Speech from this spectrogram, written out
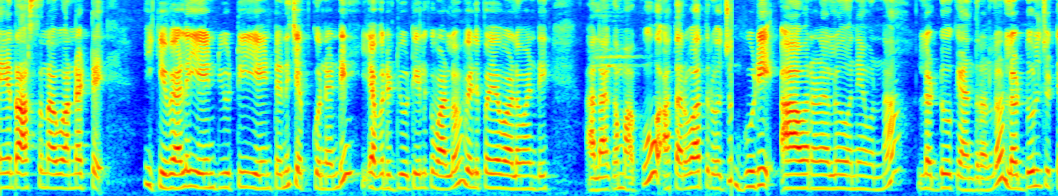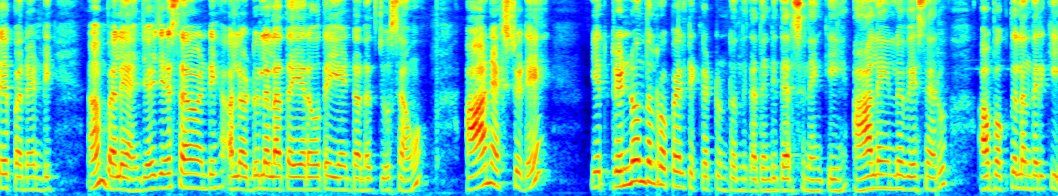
ఏం రాస్తున్నావు అన్నట్టే. మీకు ఈవేళ ఏం డ్యూటీ ఏంటని చెప్పుకునండి. ఎవరి డ్యూటీలకు వాళ్ళం వెళ్ళిపోయే వాళ్ళం అండి. అలాగా మాకు ఆ తర్వాత రోజు గుడి ఆవరణలోనే ఉన్న లడ్డూ కేంద్రంలో లడ్డూలు చుట్టే పని అండి భలే ఎంజాయ్ చేసామండి ఆ లడ్డూలు ఎలా తయారవుతాయి ఏంటన్నది చూసాము ఆ నెక్స్ట్ డే రెండు వందల రూపాయల టికెట్ ఉంటుంది కదండి దర్శనంకి. ఆ లైన్లో వేశారు. ఆ భక్తులందరికీ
